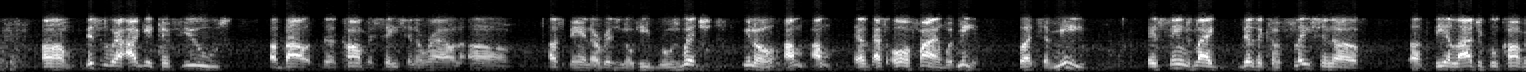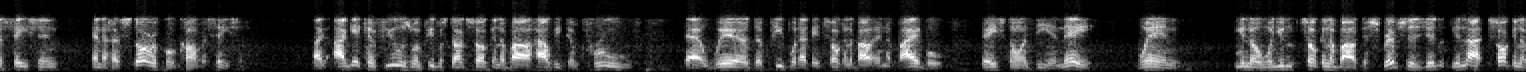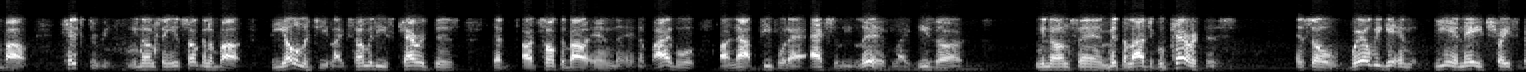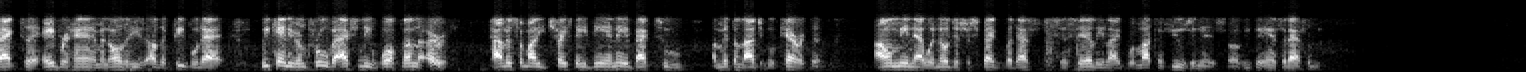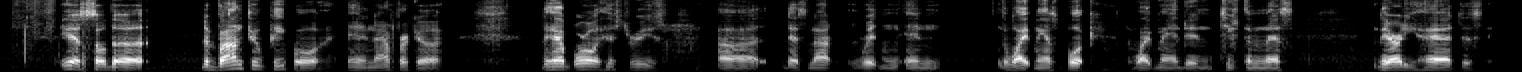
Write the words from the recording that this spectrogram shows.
um, this is where I get confused about the conversation around um, us being original Hebrews, which you know, I'm, I'm, that's all fine with me. But to me, it seems like there's a conflation of a theological conversation and a historical conversation. Like I get confused when people start talking about how we can prove that we're the people that they're talking about in the Bible based on DNA. When you know, when you're talking about the scriptures, you're, you're not talking about history. You know what I'm saying? You're talking about theology. Like some of these characters that are talked about in the, in the Bible are not people that actually live. Like these are, you know what I'm saying, mythological characters. And so where are we getting DNA traced back to Abraham and all of these other people that we can't even prove actually walked on the earth? How does somebody trace their DNA back to a mythological character? I don't mean that with no disrespect, but that's sincerely like what my confusion is. So you can answer that for me. Yeah, so the the Bantu people in Africa, they have oral histories uh, that's not written in the white man's book. The white man didn't teach them this. They already had this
